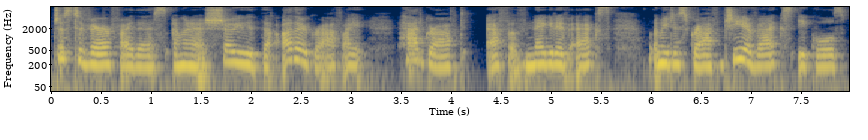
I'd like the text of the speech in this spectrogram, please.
Just to verify this, I'm going to show you the other graph. I had graphed f of negative x. Let me just graph g of x equals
